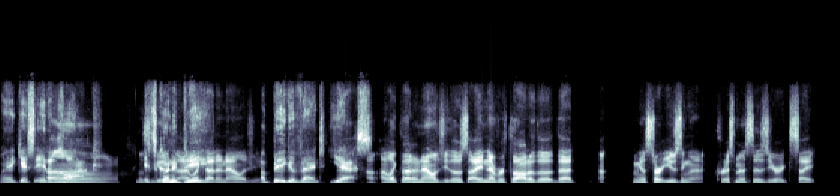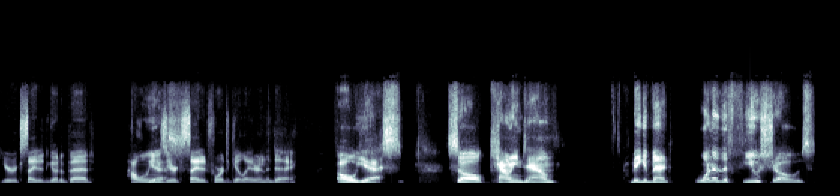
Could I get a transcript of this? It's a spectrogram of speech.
when it gets eight o'clock, Oh, It's good. gonna be I like that analogy. a big event. Yes. I, I like that analogy. Those I never thought of the that. uh, I'm gonna start using that. Christmas is you're excited. You're excited to go to bed. Halloween is you're excited for it to get later in the day. Oh, yes. So counting down, big event. One of the few shows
